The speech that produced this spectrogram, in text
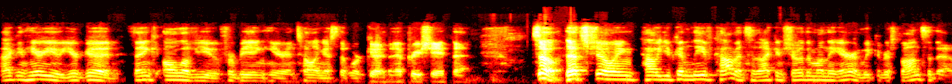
I can hear you. You're good. Thank all of you for being here and telling us that we're good. I appreciate that. So that's showing how you can leave comments and I can show them on the air and we can respond to them.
